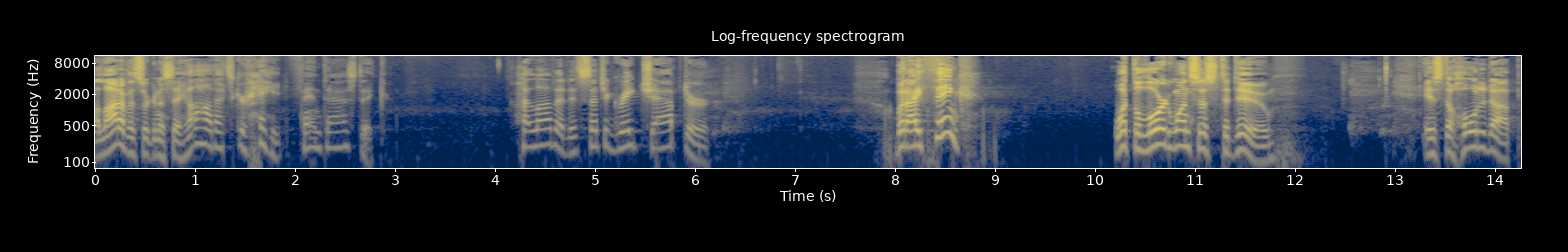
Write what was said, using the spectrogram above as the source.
a lot of us are going to say, oh, that's great, fantastic. I love it. It's such a great chapter. But I think what the Lord wants us to do is to hold it up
